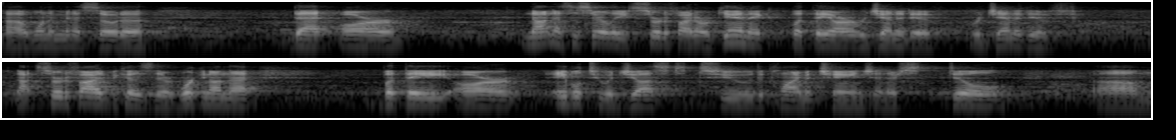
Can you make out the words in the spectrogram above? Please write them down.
uh, one in Minnesota, that are not necessarily certified organic, but they are regenerative, regenerative, not certified because they're working on that, but they are able to adjust to the climate change, and they're still um,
